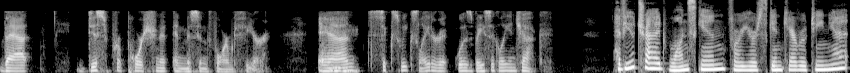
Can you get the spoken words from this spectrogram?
that disproportionate and misinformed fear. And mm. six weeks later, it was basically in check. Have you tried OneSkin for your skincare routine yet?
